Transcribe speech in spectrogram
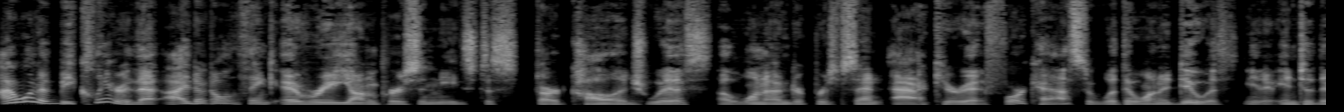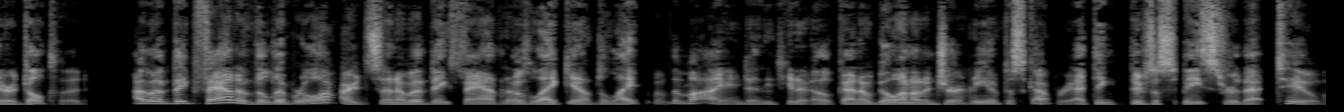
I want to be clear that I don't think every young person needs to start college with a 100% accurate forecast of what they want to do with, you know, into their adulthood. I'm a big fan of the liberal arts and I'm a big fan of like, you know, the life of the mind and, you know, kind of going on a journey of discovery. I think there's a space for that too.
